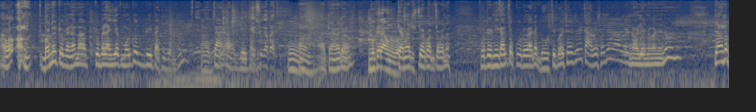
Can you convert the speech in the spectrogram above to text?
अब भन्यो त्यो बेलामा त्यो बेला एक मोलको दुई पाटी जान्थ्यो चार दुई त्यहाँबाट बोकेर आउनुभयो। त्यहाँबाट के भन्छ भने फोटो निकाल्छ फोटो गएर भौसी भइसक्यो कालो सकेर अब नलिनु भने नहुने त्यहाँबाट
